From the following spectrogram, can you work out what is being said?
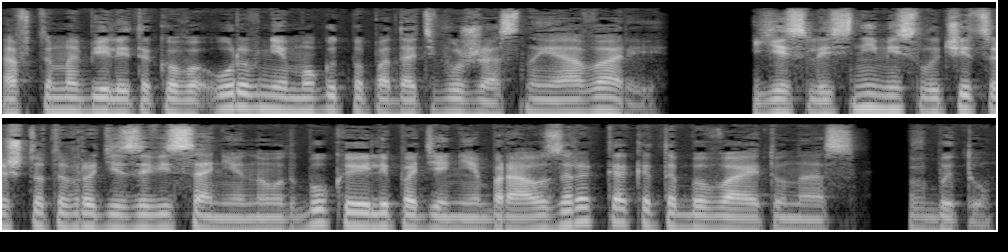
автомобили такого уровня могут попадать в ужасные аварии если с ними случится что-то вроде зависания ноутбука или падения браузера, как это бывает у нас в быту.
